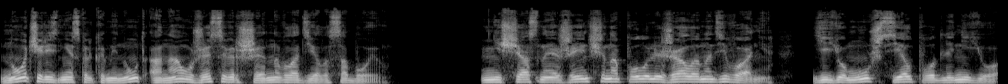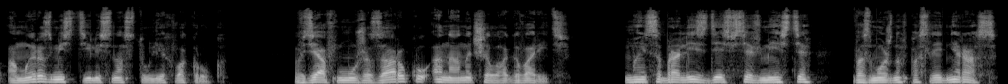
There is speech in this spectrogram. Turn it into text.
но через несколько минут она уже совершенно владела собою. Несчастная женщина полулежала на диване. Ее муж сел подле нее, а мы разместились на стульях вокруг. Взяв мужа за руку, она начала говорить. «Мы собрались здесь все вместе, возможно, в последний раз.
